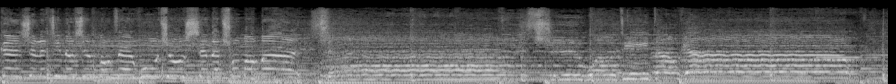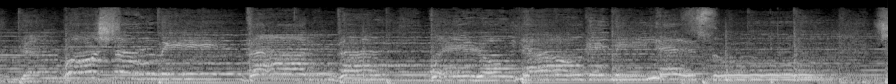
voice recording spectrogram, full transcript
更深的进到神的同在，呼求神的充满们。这是我的祷告，愿我生命单单归荣耀给你，耶稣。这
